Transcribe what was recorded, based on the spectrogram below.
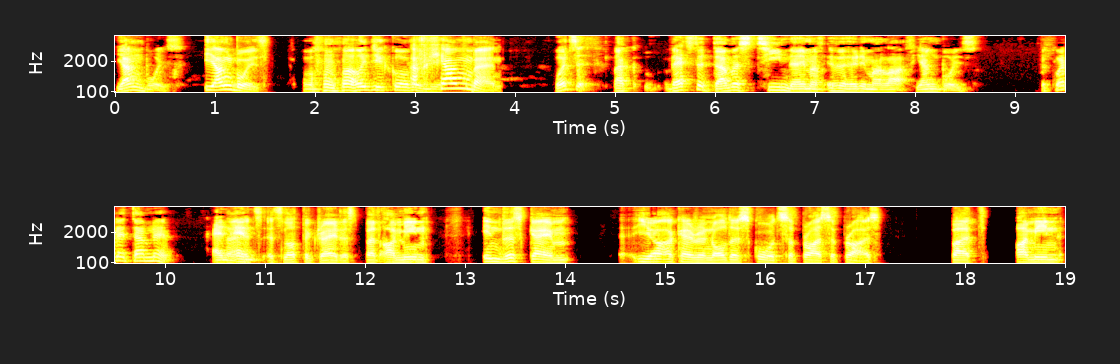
Young boys. Young Boys, Why would you call a them? young man. What's it like? That's the dumbest team name I've ever heard in my life. Young boys. Look, what a dumb name. And No, and it's it's not the greatest, but I mean, in this game, yeah, okay, Ronaldo scored, surprise, surprise, but I mean,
